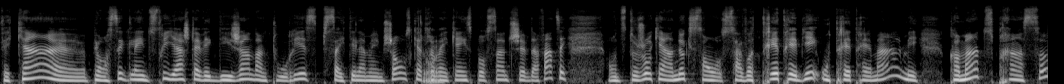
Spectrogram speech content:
Fait quand... euh, puis on sait que l'industrie, hier, j'étais avec des gens dans le tourisme, puis ça a été la même chose, 95% du chef d'affaires. Tu sais, on dit toujours qu'il y en a qui sont... Ça va très, très bien ou très, très mal, mais comment tu prends ça,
